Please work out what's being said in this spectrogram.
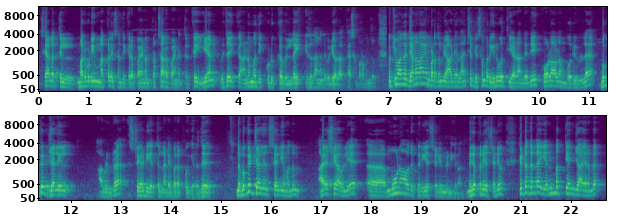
சேலத்தில் மறுபடியும் மக்களை சந்திக்கிற பயணம் பிரச்சார பயணத்திற்கு ஏன் விஜய்க்கு அனுமதி கொடுக்கவில்லை? இதுதாங்க இந்த வீடியோவில் பேச போகிறோம் வந்து முக்கியமாக ஜனநாயகன் படத்தினுடைய ஆடியோ லான்ச் டிசம்பர் இருபத்தி ஏழாம் தேதி கோலாலம்பூரில் உள்ள புக்கெட் ஜலீல் அப்படின்ற ஸ்டேடியத்தில் நடைபெறப் போகிறது. இந்த புக்கெட் ஜலீல் ஸ்டேடியம் வந்து ஆசியாவிலேயே மூணாவது பெரிய ஸ்டேடியம்னு நினைக்கிறோம். மிகப்பெரிய ஸ்டேடியம். கிட்டத்தட்ட எண்பத்தி அஞ்சாயிரம் பேர்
